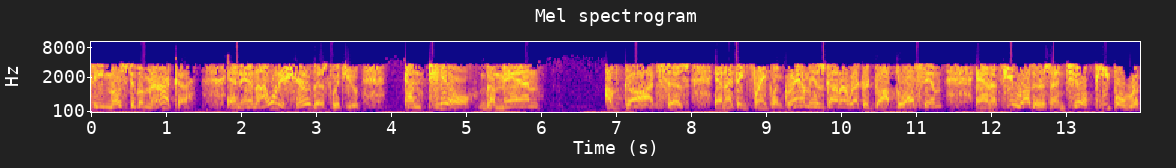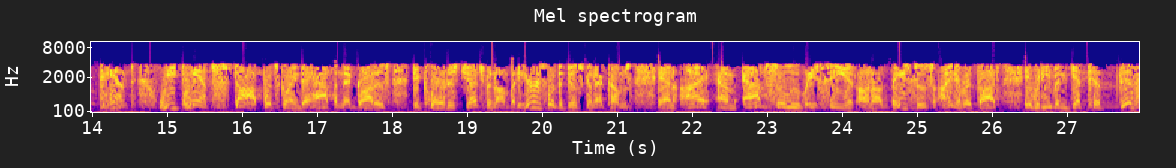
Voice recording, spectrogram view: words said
see most of America. And and I want to share this with you. Until the man of God says, and I think Franklin Graham has gone on record, God bless him, and a few others, until people repent, we can't stop what's going to happen that God has declared his judgment on. But here's where the disconnect comes, and I am absolutely seeing it on a basis I never thought it would even get to this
